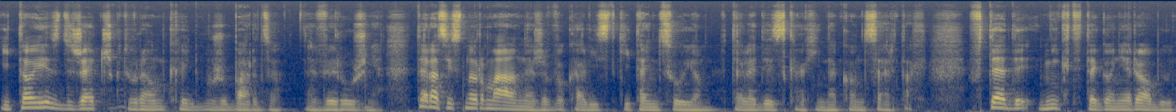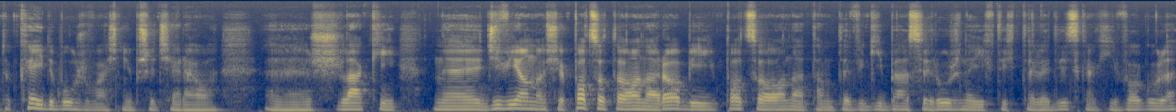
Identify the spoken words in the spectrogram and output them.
I to jest rzecz, którą Kate Bush bardzo wyróżnia. Teraz jest normalne, że wokalistki tańcują w teledyskach i na koncertach. Wtedy nikt tego nie robił. To Kate Bush właśnie przecierała e, szlaki. Dziwiono się, po co to ona robi, po co ona tam te wygibasy różne i w tych teledyskach i w ogóle,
